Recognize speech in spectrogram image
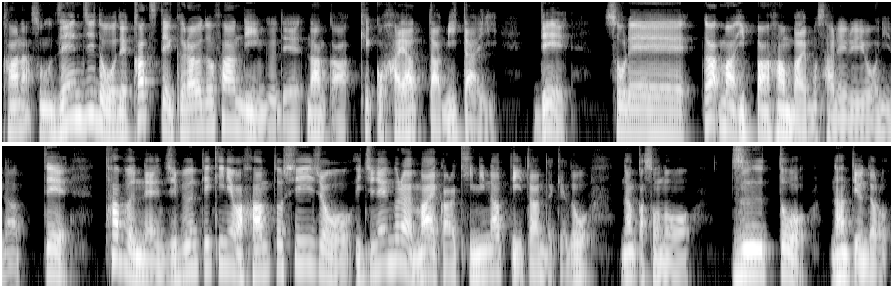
かな？その全自動でかつてクラウドファンディングでなんか結構流行ったみたいで、それがまあ一般販売もされるようになって、多分ね、自分的には半年以上、1年ぐらい前から気になっていたんだけど、なんかその、ずっと、なんて言うんだろう、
